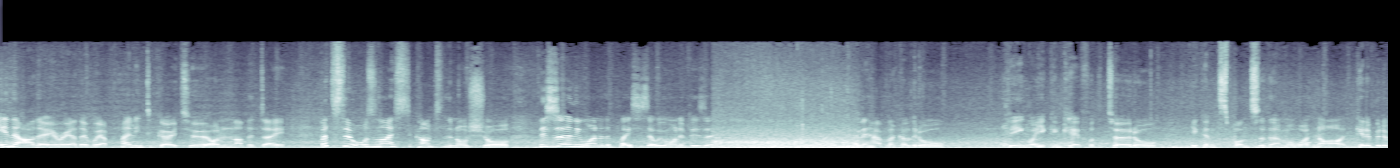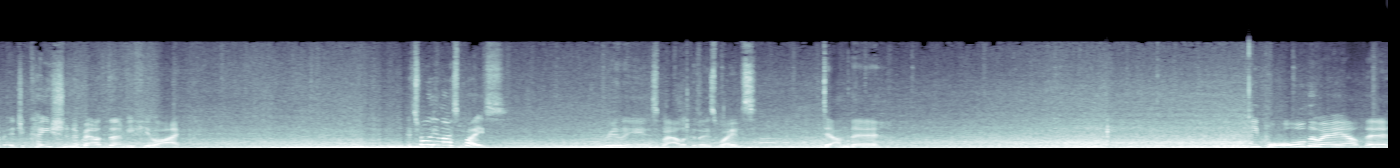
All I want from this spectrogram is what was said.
in the other area that we are planning to go to on another day. But still, it was nice to come to the North Shore. This is only one of the places that we want to visit. And they have like a little thing where you can care for the turtle You can sponsor them or whatnot. Get a bit of education about them if you like. It's really a nice place. Really is. Wow, look at those waves down there. People all the way out there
